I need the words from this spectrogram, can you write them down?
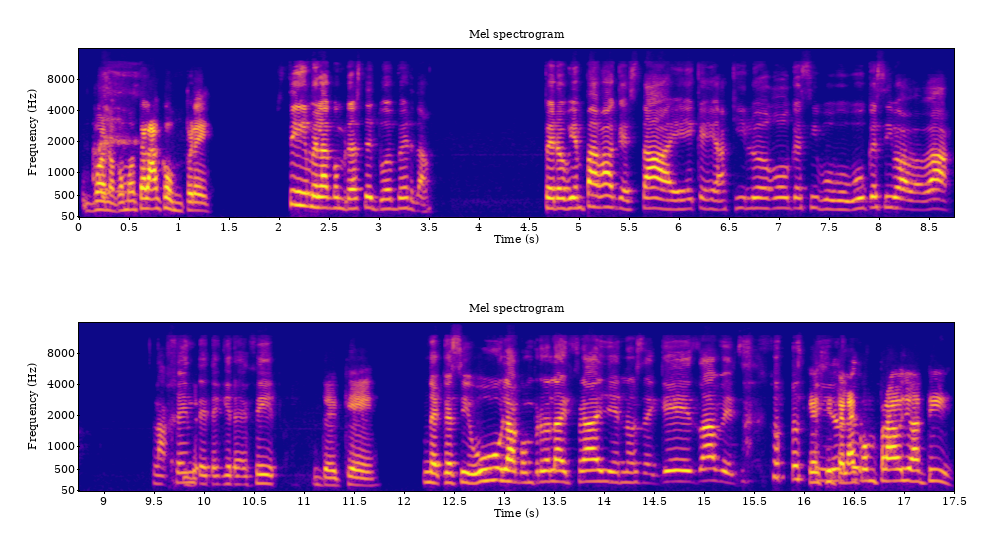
Bueno, ¿cómo te la compré? Sí, me la compraste tú, es verdad. Pero bien paga que está, ¿eh? Que aquí luego que si bububu, que si va, va, va. La gente te quiere decir. ¿De qué? De que si, uh, la compró la air fryer, no sé qué, ¿sabes? Que si te la he comprado yo a ti.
